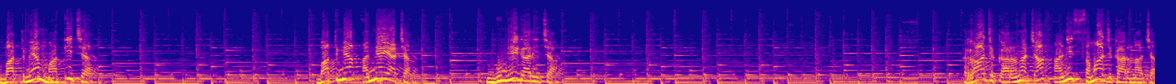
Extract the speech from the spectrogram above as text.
बातम्या मातीच्या बातम्या अन्यायाच्या गुन्हेगारीच्या. राजकारणाच्या आणि समाजकारणाच्या.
